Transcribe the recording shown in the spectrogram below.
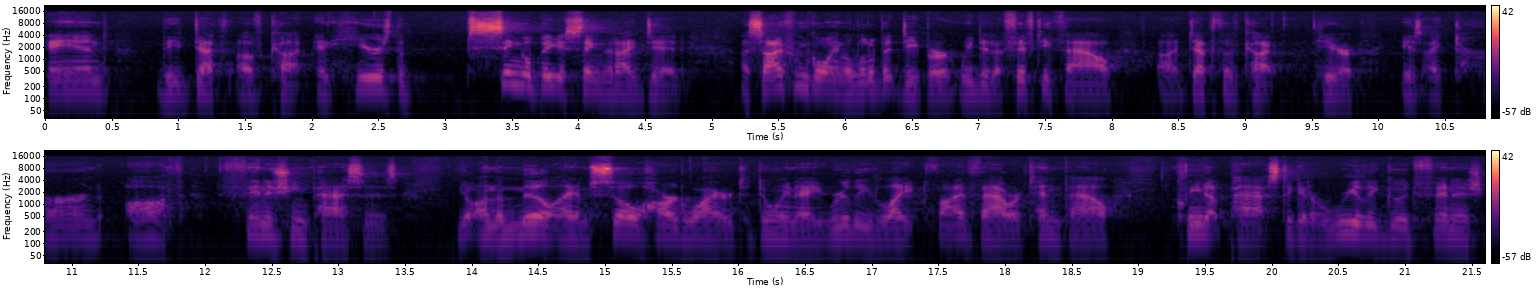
and the depth of cut. And here's the single biggest thing that I did. Aside from going a little bit deeper, we did a 50 thou uh, depth of cut here, is I turned off finishing passes. You know, on the mill, I am so hardwired to doing a really light 5 thou or 10 thou cleanup pass to get a really good finish.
